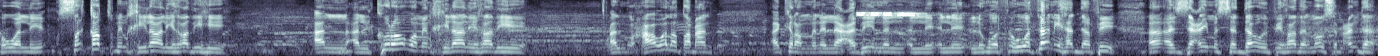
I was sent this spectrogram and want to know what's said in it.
هو اللي سقط من خلال هذه الكرة ومن خلال هذه المحاولة. طبعا أكرم من اللاعبين اللي اللي, اللي هو هو ثاني هدافي آه، الزعيم السداوي في هذا الموسم عنده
